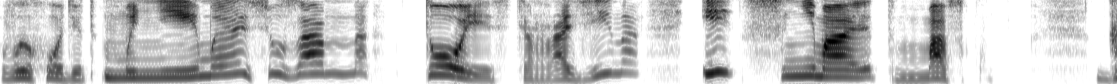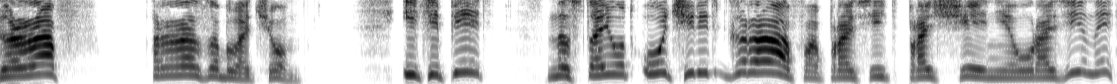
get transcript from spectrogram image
выходит мнимая Сюзанна то есть Розина, и снимает маску. Граф разоблачен. И теперь настает очередь графа просить прощения у Розины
